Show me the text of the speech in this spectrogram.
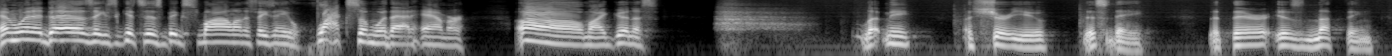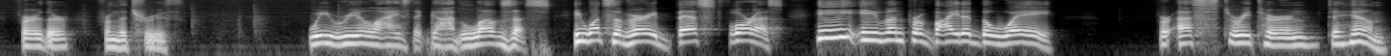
and when it does, he gets this big smile on his face and he whacks them with that hammer. Oh my goodness. Let me assure you this day that there is nothing further from the truth. We realize that God loves us, He wants the very best for us. He even provided the way for us to return to Him.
